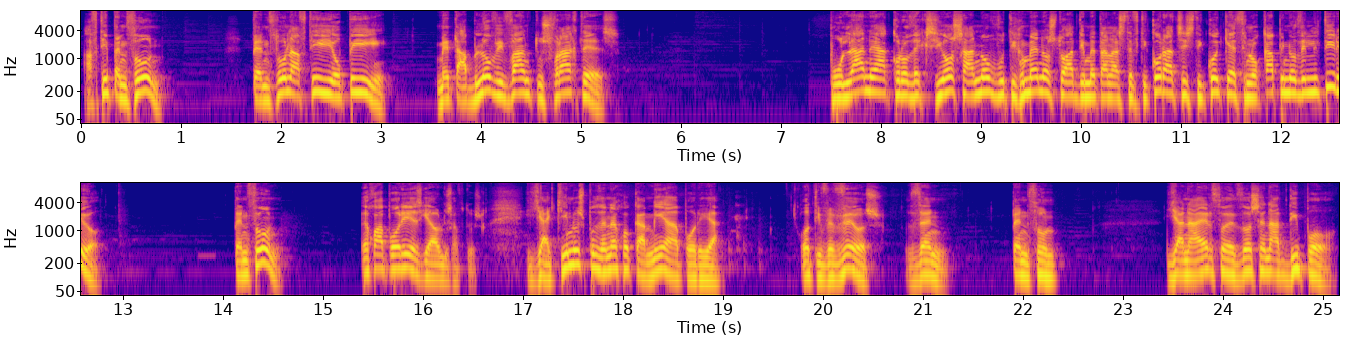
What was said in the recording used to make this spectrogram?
Αυτοί πενθούν. Πενθούν αυτοί οι οποίοι με ταμπλό βιβάντ τους φράχτες πουλάνε ακροδεξιός σανό βουτυγμένο στο αντιμεταναστευτικό, ρατσιστικό και εθνοκάπινο δηλητήριο. Πενθούν. Έχω απορίες για όλους αυτούς. Για εκείνους που δεν έχω καμία απορία ότι βεβαίως δεν πενθούν για να έρθω εδώ σε έναν τύπο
